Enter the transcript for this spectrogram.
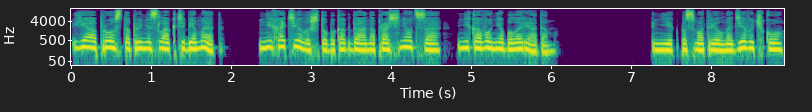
«Я просто принесла к тебе Мэт. Не хотела, чтобы, когда она проснется, никого не было рядом». Ник посмотрел на девочку,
